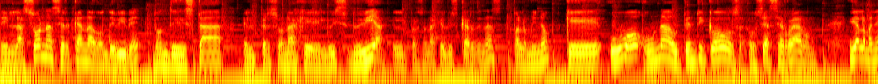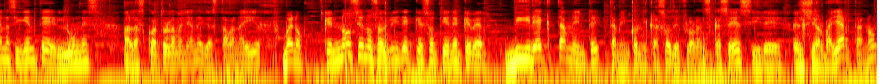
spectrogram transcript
En la zona cercana donde vive, donde está el personaje Luis, vivía el personaje Luis Cárdenas, Palomino, que hubo un auténtico, o sea, cerraron. Y a la mañana siguiente, el lunes, a las 4 de la mañana, ya estaban ahí. Bueno, que no se nos olvide que eso tiene que ver directamente también con el caso de Florence Cassés y de el señor Vallarta, ¿no?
